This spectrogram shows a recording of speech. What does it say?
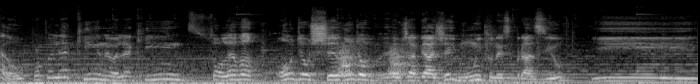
É, o próprio Elequim, né? O Elequim só leva onde eu chego, onde eu, eu já viajei muito nesse Brasil e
